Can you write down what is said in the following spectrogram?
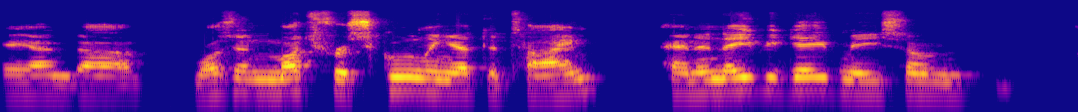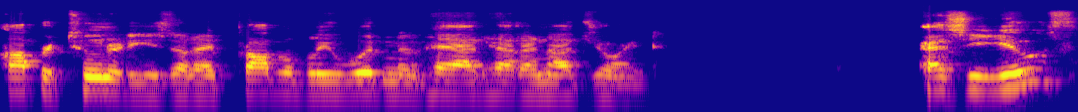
And uh, wasn't much for schooling at the time. And the Navy gave me some opportunities that I probably wouldn't have had had I not joined. As a youth,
